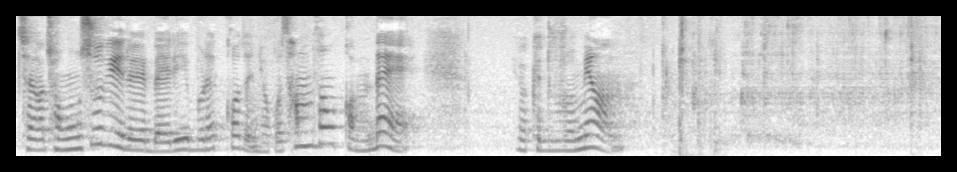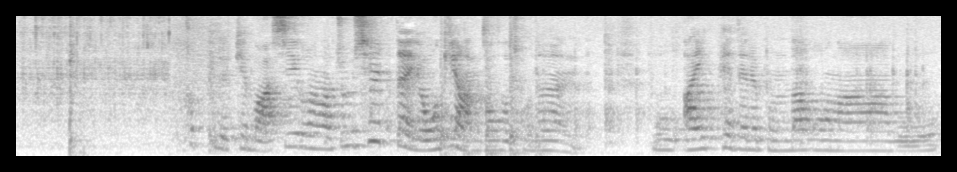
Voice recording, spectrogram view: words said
제가 정수기를 매립을 했거든요. 이거 삼성 건데 이렇게 누르면 커피 이렇게 마시거나 좀 쉴 때 여기 앉아서 저는 뭐 아이패드를 본다거나 뭐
